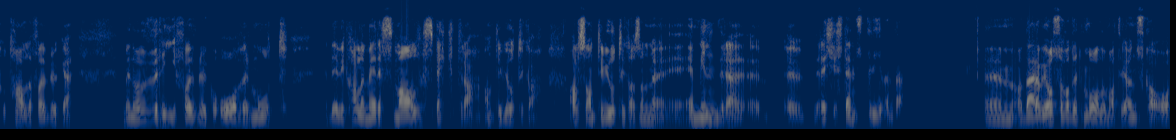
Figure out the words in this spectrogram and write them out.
totale forbruket, men å vri forbruket over mot det vi kaller mer smalspektra antibiotika. Altså antibiotika som er mindre eh, resistensdrivende. Um, og Der har vi også hatt et mål om at vi ønsker å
